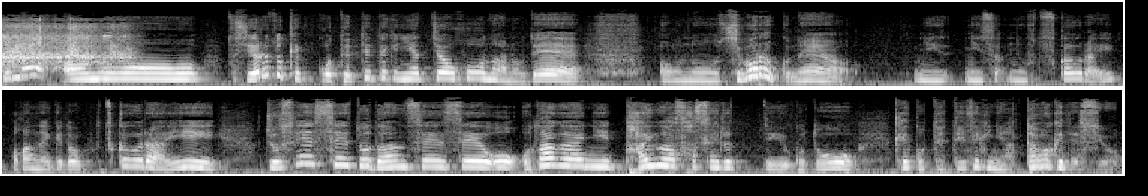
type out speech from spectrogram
けれどもでねあのー、私やると結構徹底的にやっちゃう方なのであのー、しばらくね 2, 2, 2日ぐらい？わかんないけど2日ぐらい女性性と男性性をお互いに対話させるっていうことを結構徹底的にやったわけですよ。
